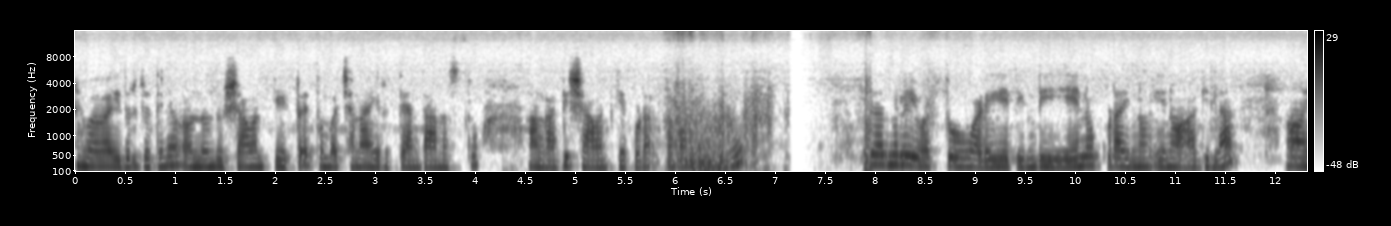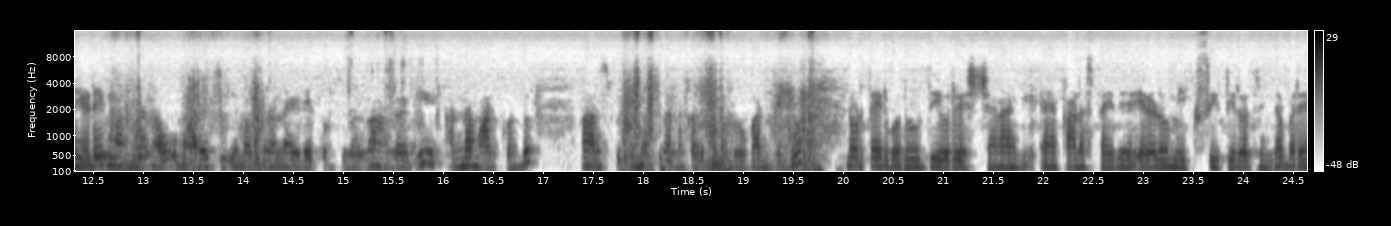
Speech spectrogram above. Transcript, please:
ಇವಾಗ ಇದ್ರ ಜೊತೆನೇ ಒಂದೊಂದು ಶಾವಂತಿಗೆ ಇಟ್ಟರೆ ತುಂಬ ಚೆನ್ನಾಗಿರುತ್ತೆ ಅಂತ ಅನ್ನಿಸ್ತು. ಹಂಗಾಗಿ ಶಾವಂತಿಗೆ ಕೂಡ ತಗೊಂಡಿದ್ದೀನಿ. ಇದಾದಮೇಲೆ ಇವತ್ತು ಅಡುಗೆ ತಿಂಡಿ ಏನೂ ಕೂಡ ಇನ್ನೂ ಏನೂ ಆಗಿಲ್ಲ. ಎಡೆಗೆ ಮಾತ್ರ ನಾವು ಮಾರಜ್ಜಿಗೆ ಮೊಸರನ್ನ ಎಡೆಗೆ ಕೊಡ್ತೀವಲ್ವ? ಹಂಗಾಗಿ ಅನ್ನ ಮಾಡಿಕೊಂಡು ಆರಿಸ್ಬಿಟ್ಟು ಮೊಸರನ್ನ ಕಲಿಸ್ಕೊಂಡು ಹೋಗೋವಂಥದ್ದು ನೋಡ್ತಾ ಇರ್ಬೋದು ದೇವರು ಎಷ್ಟು ಚೆನ್ನಾಗಿ ಕಾಣಿಸ್ತಾ ಇದೆ. ಎರಡು ಮಿಕ್ಸ್ ಇಟ್ಟಿರೋದ್ರಿಂದ ಬರೀ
